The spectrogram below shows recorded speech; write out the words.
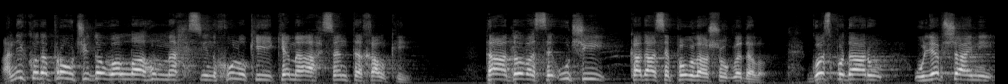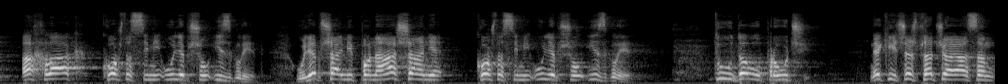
A niko da prouči dovu Allahumma ahsin huluki kema ahsanta halki. Ta dova se uči kada se pogledaš u ogledalo. Gospodaru, uljepšaj mi ahlak ko što si mi uljepšao izgled. Uljepšaj mi ponašanje ko što si mi uljepšao izgled. Tu dovu prouči. Neki češ psaču, a ja sam,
